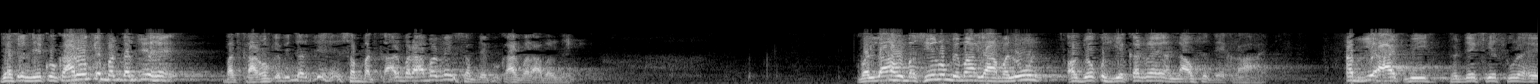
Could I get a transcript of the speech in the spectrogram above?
जैसे नेकोकारों के दर्जे हैं बदकारों के भी दर्जे हैं। सब बदकार बराबर नहीं, सब नेकोकार बराबर नहीं। वल्लाह बसीर बिमा या मलून और जो कुछ ये कर रहे हैं, अल्लाह उसे देख रहा है। अब ये आयत भी, फिर देखिए सूरह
